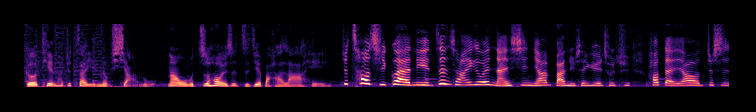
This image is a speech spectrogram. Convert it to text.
隔天他就再也没有下落。那我们之后也是直接把他拉黑。就超奇怪。你正常一个位男性，你要把女生约出去，好歹要就是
